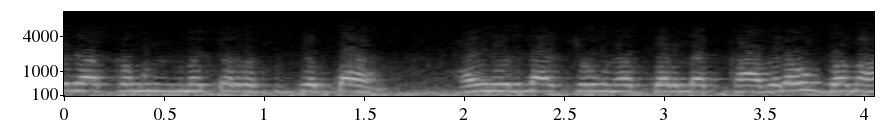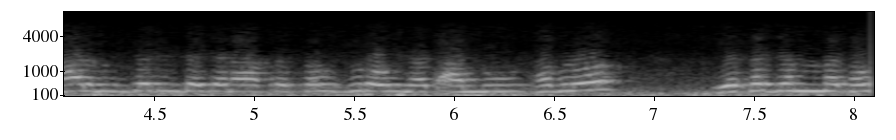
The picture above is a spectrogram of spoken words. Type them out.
ተዳከሙን መጨረስ ሲገባን ሀይል የላቸው ነበር ለካ ብለው በመሀል መንገድ እንደገና አፍርሰው ዙረው ይመጣሉ ተብሎ የተገመተው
